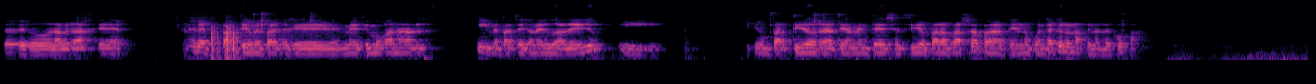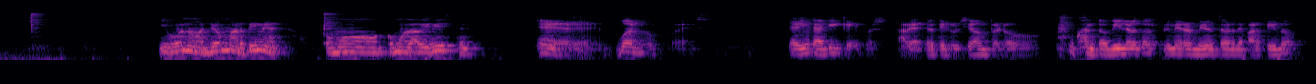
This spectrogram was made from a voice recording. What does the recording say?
pero la verdad es que en el partido me parece que merecimos ganar y me parece que no hay duda de ello y, y un partido relativamente sencillo para el Barça para teniendo en cuenta que era una final de Copa. Y bueno, John Martínez, ¿cómo, cómo la viviste? Eh, bueno, pues ya dije aquí que pues había cierta ilusión, pero cuando vi los dos primeros minutos de partido,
